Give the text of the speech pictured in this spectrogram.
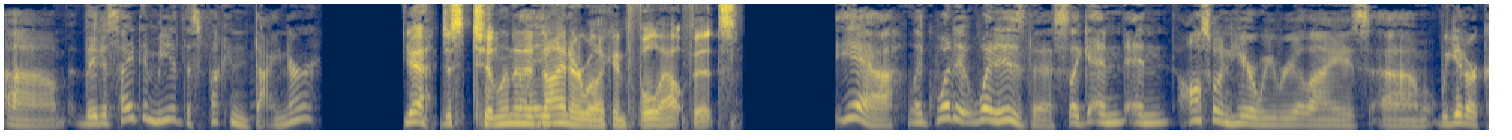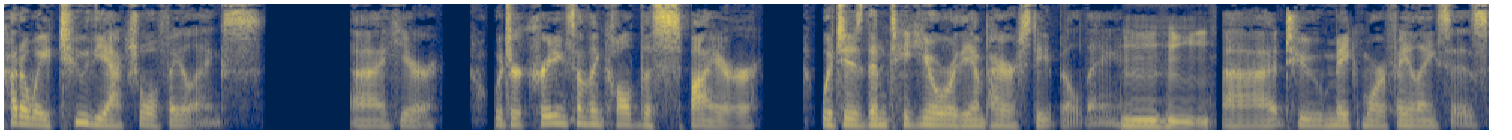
Um, they decide to meet at this fucking diner. Yeah, just chilling in a Like- diner, like in full outfits. Yeah, like what? What is this? Like, and and also in here we realize um, we get our cutaway to the actual phalanx uh, here, which are creating something called the Spire, which is them taking over the Empire State Building. hmm uh, to make more phalanxes.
